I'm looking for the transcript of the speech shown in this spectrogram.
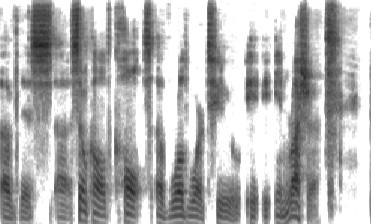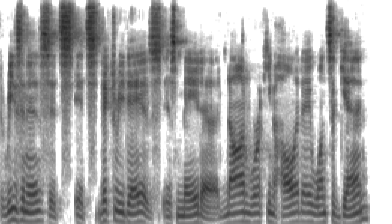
of this uh, so-called cult of World War II in Russia. The reason is it's it's Victory Day is is made a non-working holiday once again.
